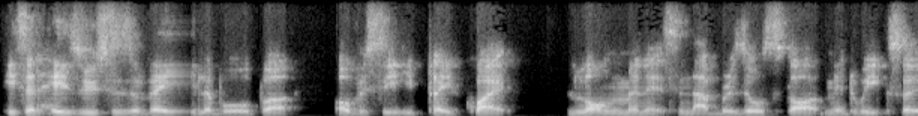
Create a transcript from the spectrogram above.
He said Jesus is available, but obviously he played quite long minutes in that Brazil start midweek. So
